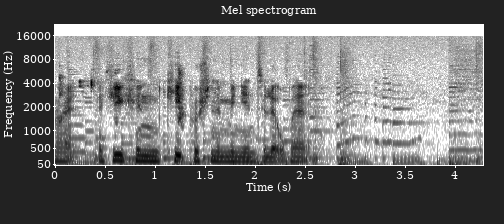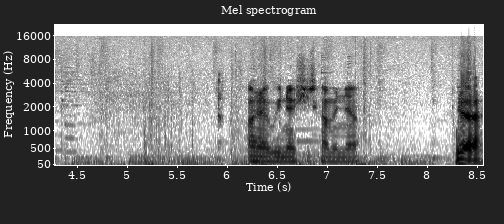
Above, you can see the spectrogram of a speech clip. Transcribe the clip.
Right. If you can keep pushing the minions a little bit. Oh no, we know she's coming now. Yeah.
